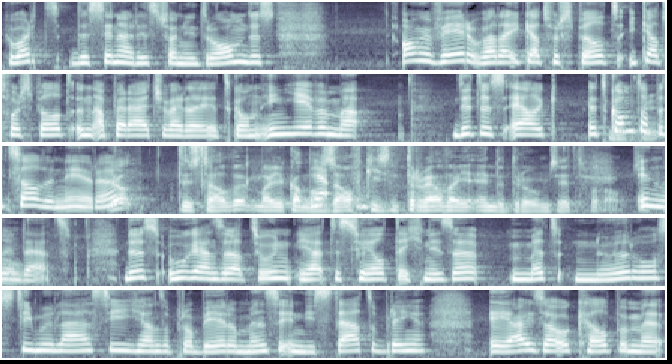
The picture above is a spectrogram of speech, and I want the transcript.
Je wordt de scenarist van je droom. Dus ongeveer wat ik had voorspeld. Ik had voorspeld een apparaatje waar je het kon ingeven, maar dit is eigenlijk... Het komt op hetzelfde neer, hè? Ja, het is hetzelfde, maar je kan dan zelf kiezen terwijl dat je in de droom zit. Inderdaad. Dus hoe gaan ze dat doen? Ja, het is heel technisch. Hè. Met neurostimulatie gaan ze proberen mensen in die staat te brengen. AI zou ook helpen met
